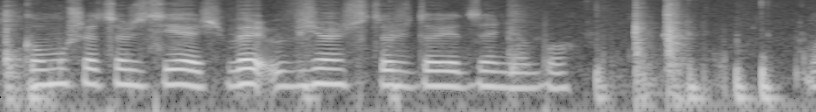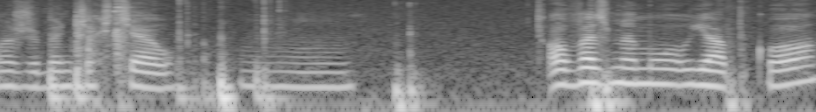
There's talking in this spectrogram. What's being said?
Tylko muszę coś zjeść, we, wziąć coś do jedzenia, bo może będzie chciał. Mm. O, wezmę mu jabłko,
